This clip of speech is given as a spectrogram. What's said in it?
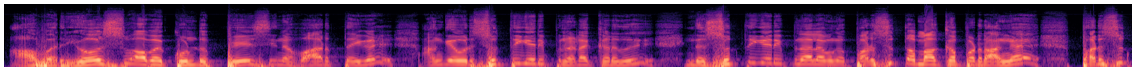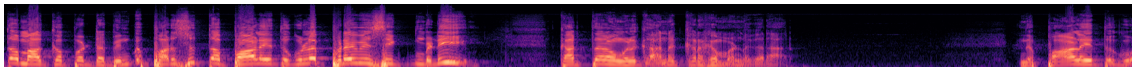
அவர் யோசுவாவை கொண்டு பேசின வார்த்தைகள் அங்கே ஒரு சுத்திகரிப்பு நடக்கிறது. இந்த சுத்திகரிப்பினால் அவங்க பரிசுத்தமாக்கப்படுறாங்க. பரிசுத்தமாக்கப்பட்ட பின்பு பரிசுத்த பாளையத்துக்குள்ளே பிரவேசிக்கும்படி கர்த்தர் அவங்களுக்கு அனுக்கிரகம் பண்ணுகிறார். இந்த பாளையத்துக்கு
